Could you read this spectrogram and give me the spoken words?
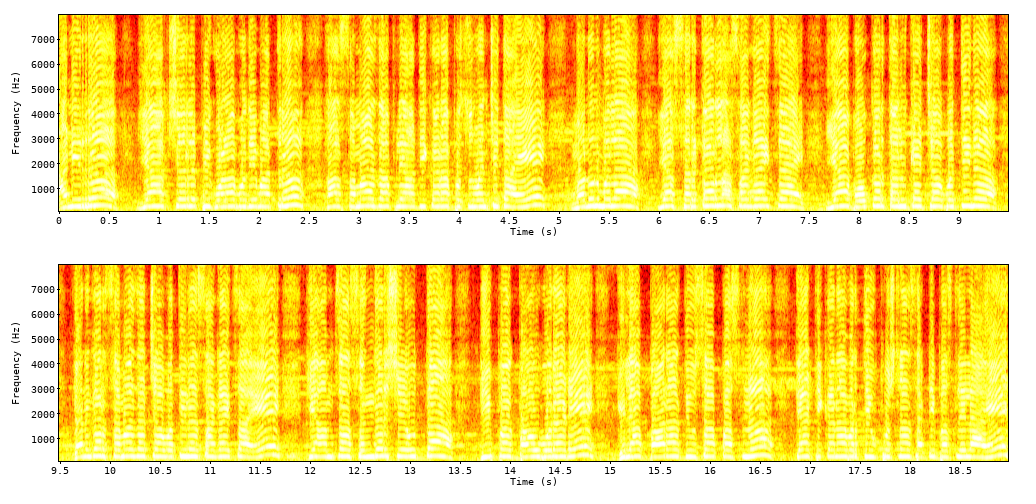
आणि र या अक्षरलिपी गोळामध्ये मात्र हा समाज आपल्या अधिकारापासून वंचित आहे. म्हणून मला या सरकारला सांगायचं आहे. या भोकर तालुक्याच्या वतीनं धनगर समाजाच्या वतीनं सांगायचं आहे की आमचा संघर्ष योद्धा दीपक भाऊ बोराडे गेल्या बारा दिवसापासून त्या ठिकाणावरती उपोषणासाठी बसलेला आहेत.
